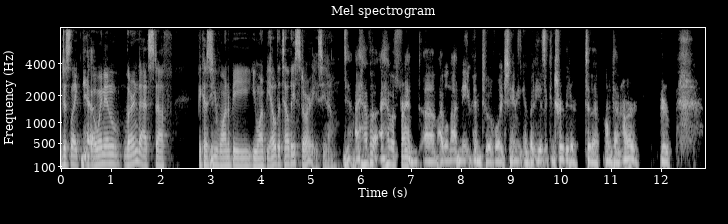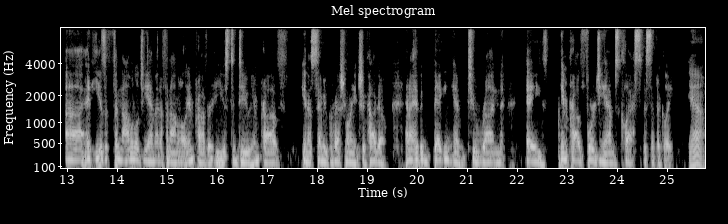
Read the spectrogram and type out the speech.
Just like yeah. go in and learn that stuff because you want to be you want to be able to tell these stories. You know. Yeah, I have a I have a friend. Um, I will not name him to avoid shaming him, but he is a contributor to the hometown horror group. Uh, and he is a phenomenal GM and a phenomenal improver. He used to do improv, you know, semi-professionally in Chicago. And I have been begging him to run a improv for GMs class specifically. Yeah.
